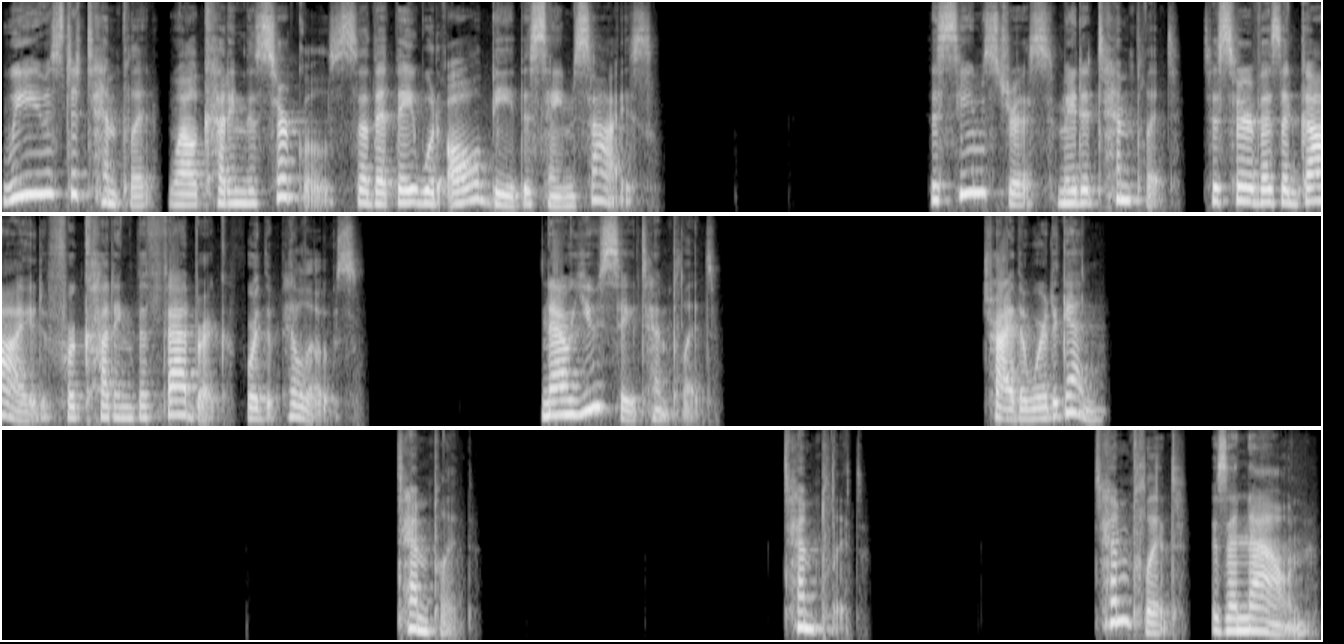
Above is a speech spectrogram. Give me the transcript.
We used a template while cutting the circles so that they would all be the same size. The seamstress made a template to serve as a guide for cutting the fabric for the pillows. Now you say template. Try the word again. Template. Template. Template is a noun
